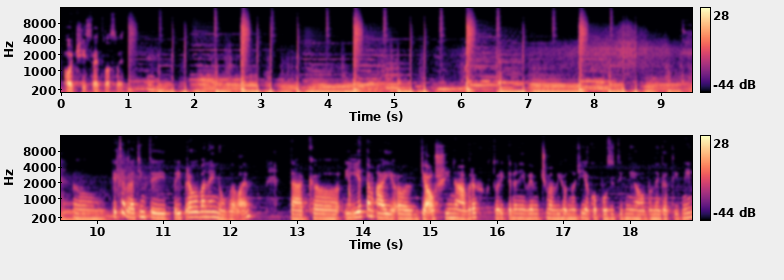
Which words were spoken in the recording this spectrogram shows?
oči svetlo svet. Keď sa vrátim k tej pripravovanej novele, tak e, je tam aj e, ďalší návrh, ktorý teda neviem, či mám vyhodnotiť ako pozitívny alebo negatívny.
